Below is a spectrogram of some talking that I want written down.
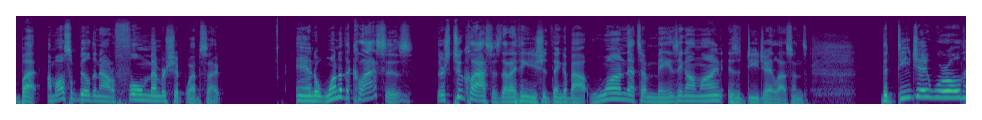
but I'm also building out a full membership website. And one of the classes, there's two classes that I think you should think about. One that's amazing online is DJ lessons. The DJ world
